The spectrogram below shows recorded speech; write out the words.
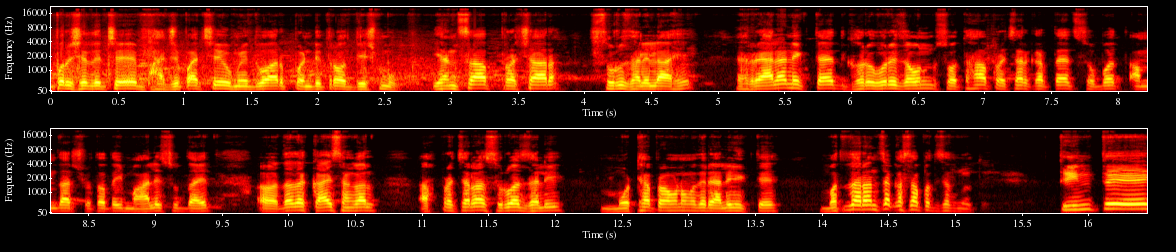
परिषदेचे भाजपाचे उमेदवार पंडितराव देशमुख यांचा प्रचार सुरू झालेला आहे. रॅल्या निघत आहेत घरोघरी जाऊन स्वतः प्रचार करतायत सोबत आमदार श्वेताताई महाले सुद्धा आहेत. दादा काय सांगाल? प्रचाराला सुरुवात झाली मोठ्या प्रमाणामध्ये रॅली निघते. मतदारांचा कसा प्रतिसाद मिळतो तीन ते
